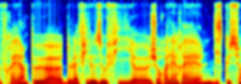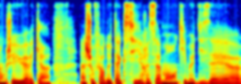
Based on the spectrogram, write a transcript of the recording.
ferai un peu euh, de la philosophie, je relayerai une discussion que j'ai eue avec un, chauffeur de taxi récemment qui me disait...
